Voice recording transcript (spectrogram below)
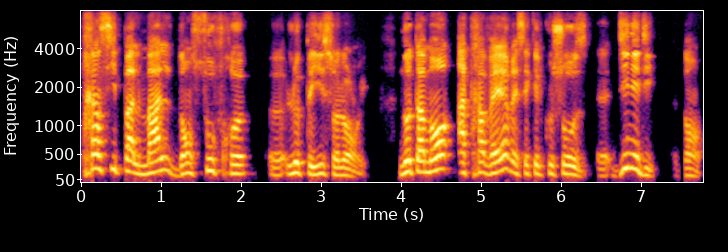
principal mal dont souffre le pays selon lui, notamment à travers, et c'est quelque chose d'inédit dans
